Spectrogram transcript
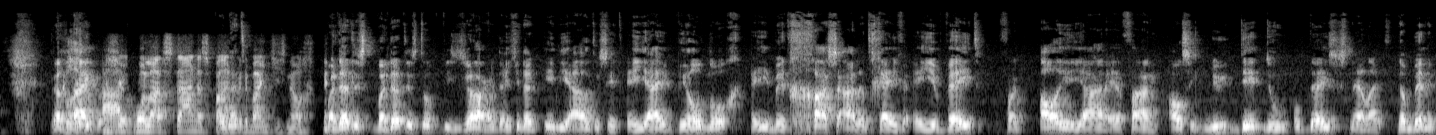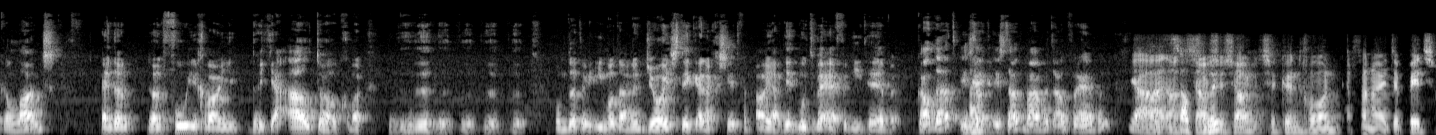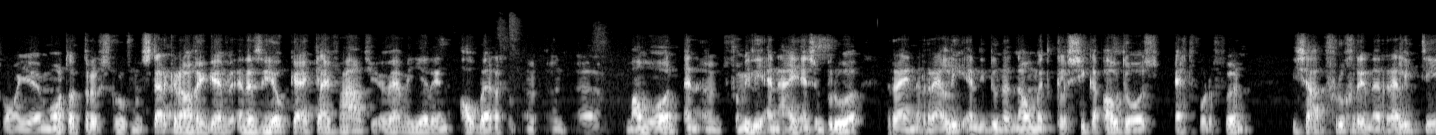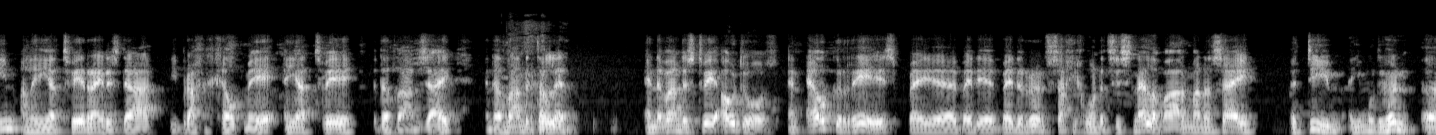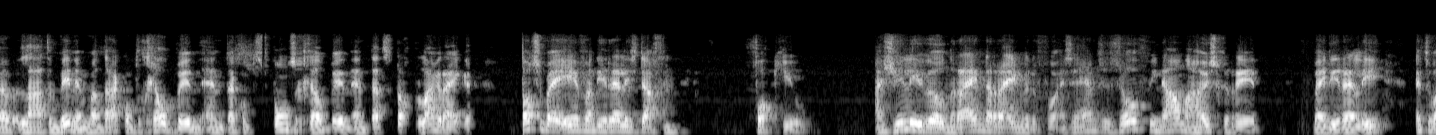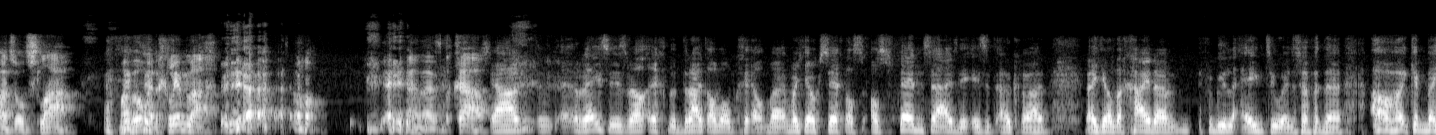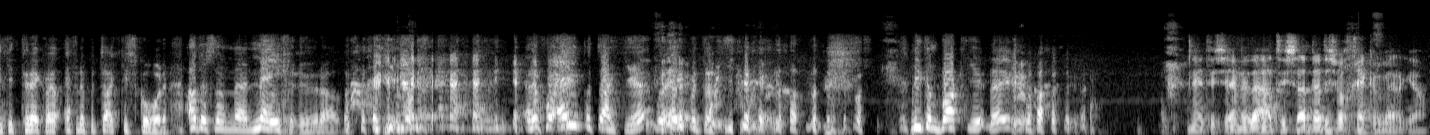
Dat als, lijkt, als je gewoon laat staan, dan sparen we de bandjes nog. Maar dat, is, maar dat is toch bizar dat je dan in die auto zit en jij wil nog. En je bent gas aan het geven en je weet van al je jaren ervaring. Als ik nu dit doe op deze snelheid, dan ben ik er langs. En dan, dan voel je gewoon dat je auto gewoon. Omdat er iemand aan een joystick ergens zit van: oh ja, dit moeten we even niet hebben. Kan dat? Is, dat, is dat waar we het over hebben? Ja, nou, zou, ze, zou, ze kunnen gewoon vanuit de pits gewoon je motor terugschroeven. Sterker nog, ik heb, en dat is een heel klein verhaaltje. We hebben hier in Alberg een, een, een uh, man woon en een familie. En hij en zijn broer rijden rally. En die doen dat nou met klassieke auto's echt voor de fun. Die zaten vroeger in een rallyteam. Alleen ja, twee rijders daar, die brachten geld mee. En ja, twee, dat waren zij. En dat waren de talenten. En er waren dus twee auto's. En elke race bij, uh, bij, de, bij de runs zag je gewoon dat ze sneller waren. Maar dan zei het team, je moet hun uh, laten winnen. Want daar komt het geld binnen. En daar komt het sponsorgeld binnen. En dat is toch belangrijker. Tot ze bij een van die rallies dachten, fuck you. Als jullie willen rijden, dan rijden we ervoor. En ze hebben ze zo finaal naar huis gereden bij die rally. En toen waren ze ontslaan. Maar wel met een glimlach. Ja. dat is gaaf. Ja, racen is wel echt, het draait allemaal om geld. Maar wat je ook zegt, als, als fan zijnde is het ook gewoon, weet je wel, dan ga je naar Formule 1 toe en dan zeg je de, oh, ik heb een beetje trek, even een patatje scoren. Oh, dat is dan uh, 9 euro. En dan voor één patatje, Voor één patatje. Niet een bakje, nee. Nee, het is inderdaad, het is, dat is wel gekke werk, ja.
